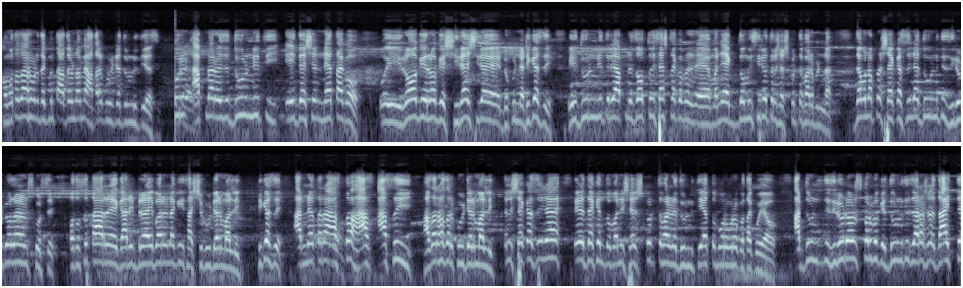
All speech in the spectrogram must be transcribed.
ক্ষমতা যাওয়ার পরে দেখবেন তাদের নামে হাজার কোটিটা দুর্নীতি আছে। আপনার ওই যে দুর্নীতি, এই দেশের নেতাগো ওই রগে রগে শিরায় শিরায় ঢুকুন না, ঠিক আছে? এই দুর্নীতির আপনি যতই চেষ্টা করবেন মানে একদমই চিরতরে শেষ করতে পারবেন না। যেমন আপনার শেখ হাসিনা দুর্নীতি জিরো টলারেন্স করছে, অথচ তার গাড়ির ড্রাইভারে নাকি চারশো কোটিটার মালিক, ঠিক আছে? আর নেতারা আজ তো আছেই, হাজার হাজার কোটিটার মালিক। তাহলে শেখ হাসিনা দেখেন তো মানে শেষ করতে পারে না দুর্নীতি, এত বড় বড় কথা কইয়াও আর দুর্নীতি জিরো টলারেন্স করব কি? দুর্নীতি যারা দায়িত্বে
